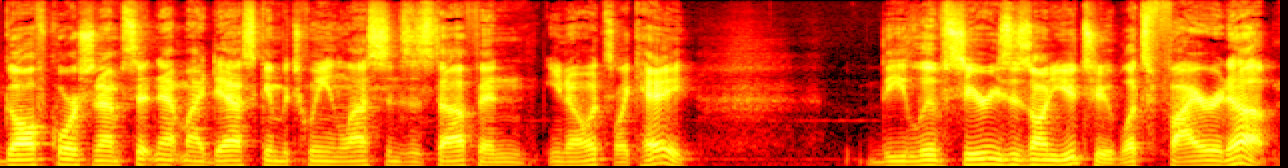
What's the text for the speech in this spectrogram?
golf course and I'm sitting at my desk in between lessons and stuff, and you know, it's like, hey, the LIV Series is on YouTube. Let's fire it up,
